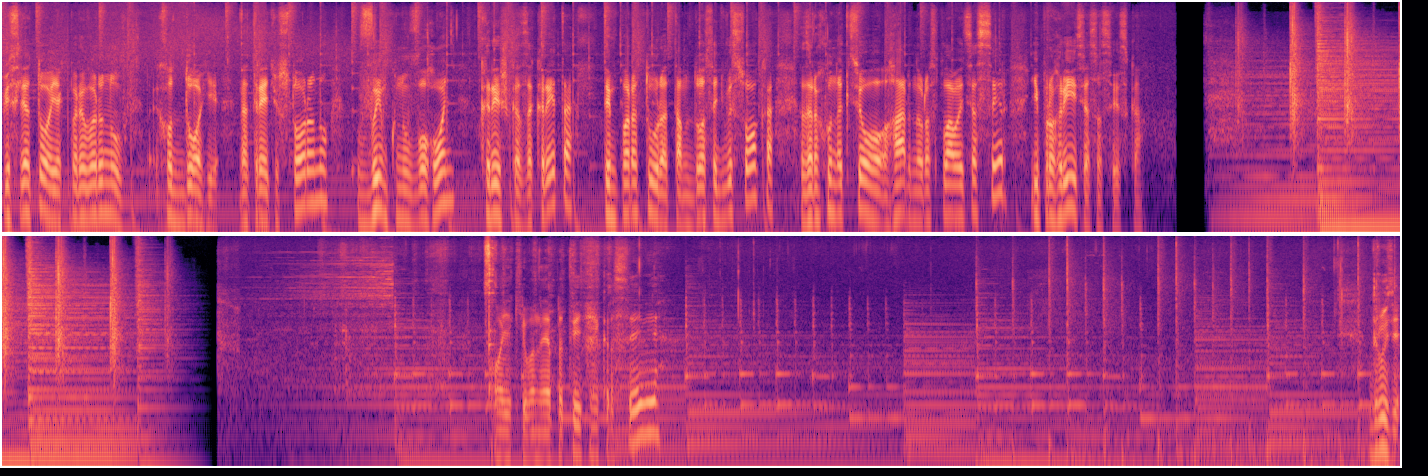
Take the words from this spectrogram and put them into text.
Після того, як перевернув хот-доги на третю сторону, вимкнув вогонь, кришка закрита, температура там досить висока. За рахунок цього гарно розплавиться сир і прогріється сосиска. Ой, які вони апетитні красиві. Друзі,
